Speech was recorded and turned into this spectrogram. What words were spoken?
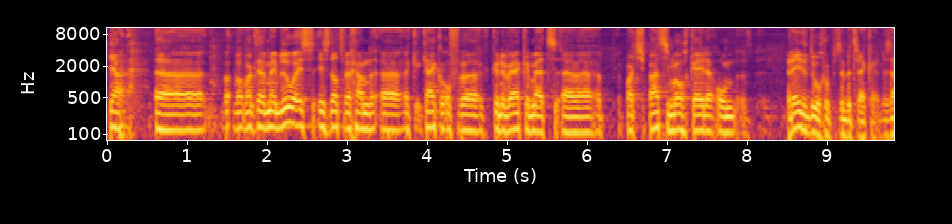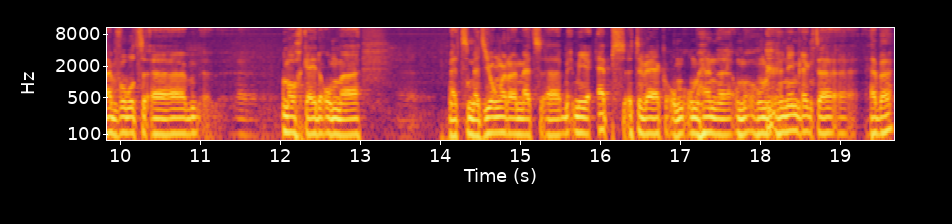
Ja, wat, wat, ik daarmee bedoel is, is dat we gaan kijken of we kunnen werken met participatiemogelijkheden om brede doelgroepen te betrekken. Er zijn bijvoorbeeld ehm, mogelijkheden om met, met jongeren, met, uh, meer apps te werken om, om, hen, uh, om, hun inbreng te uh, hebben.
